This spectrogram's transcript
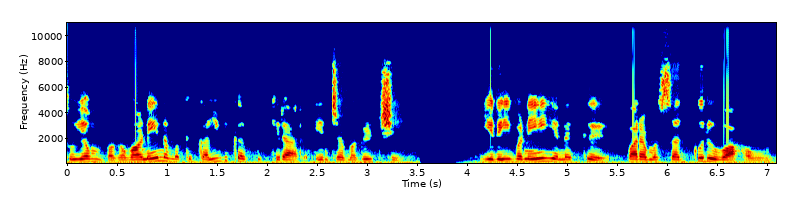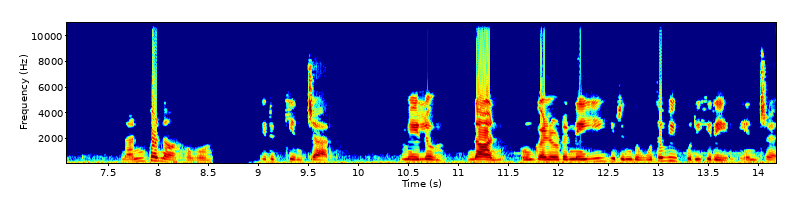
சுயம் பகவானே நமக்கு கல்வி கற்பிக்கிறார் என்ற மகிழ்ச்சி. இறைவனே எனக்கு பரம சத்குருவாகவும் நண்பனாகவும் இருக்கின்றார். மேலும் நான் உங்களுடனேயே இருந்து உதவி புரிகிறேன் என்ற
